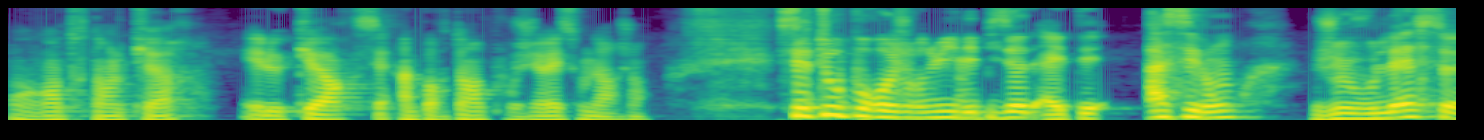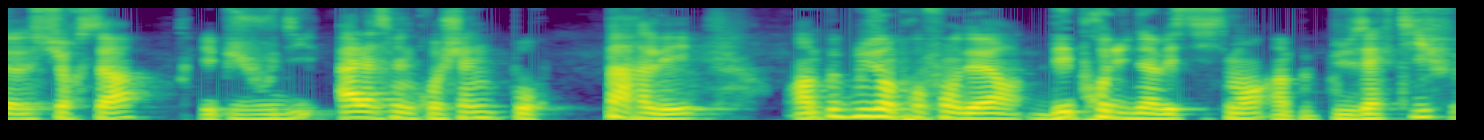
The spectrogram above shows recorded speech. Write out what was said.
On rentre dans le cœur. Et le cœur, c'est important pour gérer son argent. C'est tout pour aujourd'hui. L'épisode a été assez long. Je vous laisse sur ça. Et puis je vous dis à la semaine prochaine pour parler un peu plus en profondeur des produits d'investissement un peu plus actifs,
